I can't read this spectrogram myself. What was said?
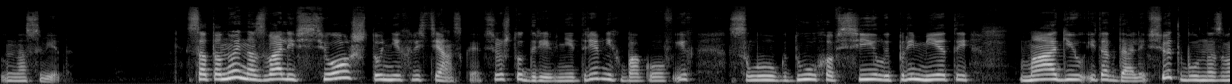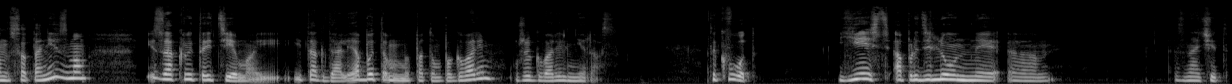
на свет. Сатаной назвали все, что не христианское, все, что древнее, древних богов, их слуг, духов, силы, приметы, магию и так далее. Все это было названо сатанизмом и закрытой темой и, и так далее. Об этом мы потом поговорим, уже говорили не раз. Так вот, есть определенные, э, значит,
